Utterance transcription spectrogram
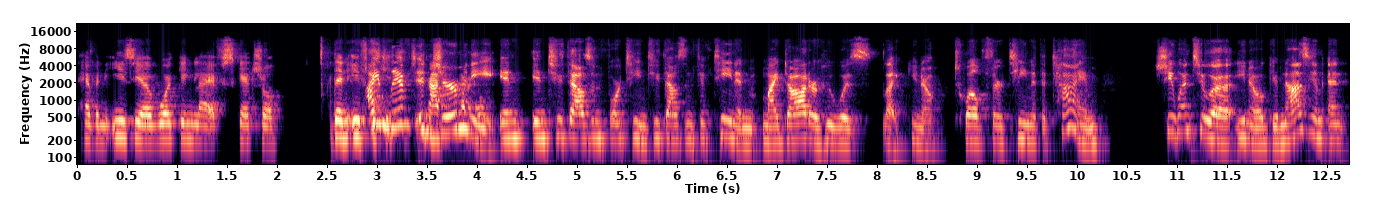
have an easier working life schedule than if I lived in Germany in in 2014 2015 and my daughter who was like you know 12 13 at the time she went to a you know gymnasium and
